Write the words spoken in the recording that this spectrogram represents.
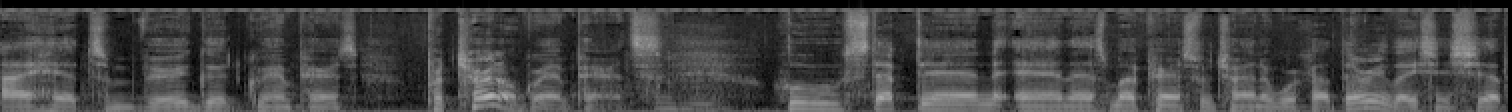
I had some very good grandparents, paternal grandparents, who stepped in. And as my parents were trying to work out their relationship,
